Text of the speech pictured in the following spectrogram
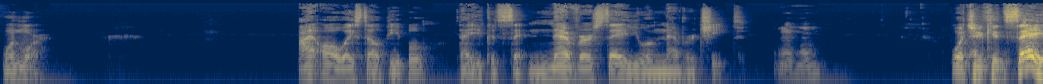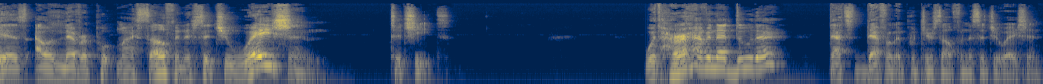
One more. I always tell people that you could say never say you will never cheat. Mm-hmm. What you could say is, I will never put myself in a situation to cheat. With her having that do there, that's definitely put yourself in a situation.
